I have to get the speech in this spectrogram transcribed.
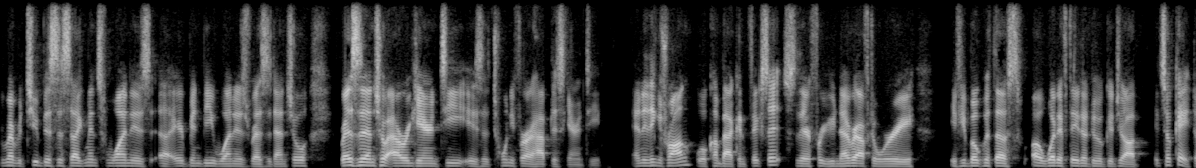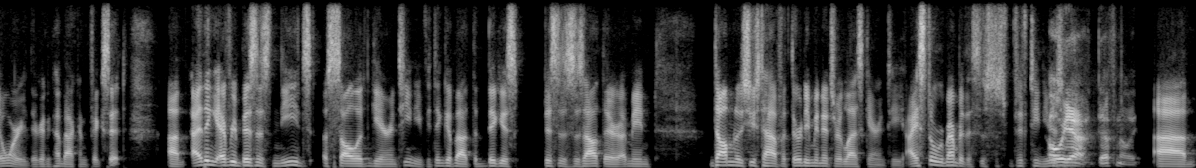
remember, two business segments. One is uh, Airbnb. One is residential. Residential, hour guarantee is a 24-hour happiness guarantee. Anything's wrong, we'll come back and fix it. So therefore, you never have to worry if you book with us, oh, what if they don't do a good job? It's okay. Don't worry. They're going to come back and fix it. Um, I think every business needs a solid guarantee. if you think about the biggest businesses out there, I mean, Domino's used to have a 30 minutes or less guarantee. I still remember this. This was 15 years ago. oh, ago. yeah, definitely. Um,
